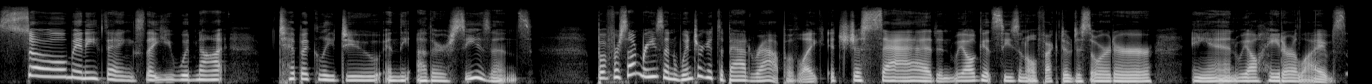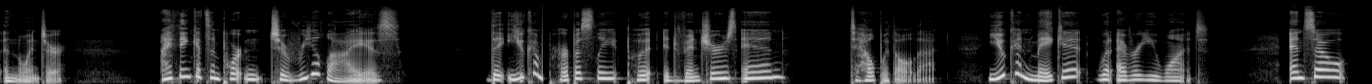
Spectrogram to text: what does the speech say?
so many things that you would not typically do in the other seasons. But for some reason, winter gets a bad rap of like, it's just sad and we all get seasonal affective disorder and we all hate our lives in the winter. I think it's important to realize that you can purposely put adventures in to help with all that. You can make it whatever you want. And so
